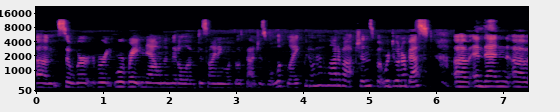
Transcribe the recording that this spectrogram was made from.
Um, so we're, we're we're right now in the middle of designing what those badges will look like. We don't have a lot of options, but we're doing our best. Um, and then uh,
